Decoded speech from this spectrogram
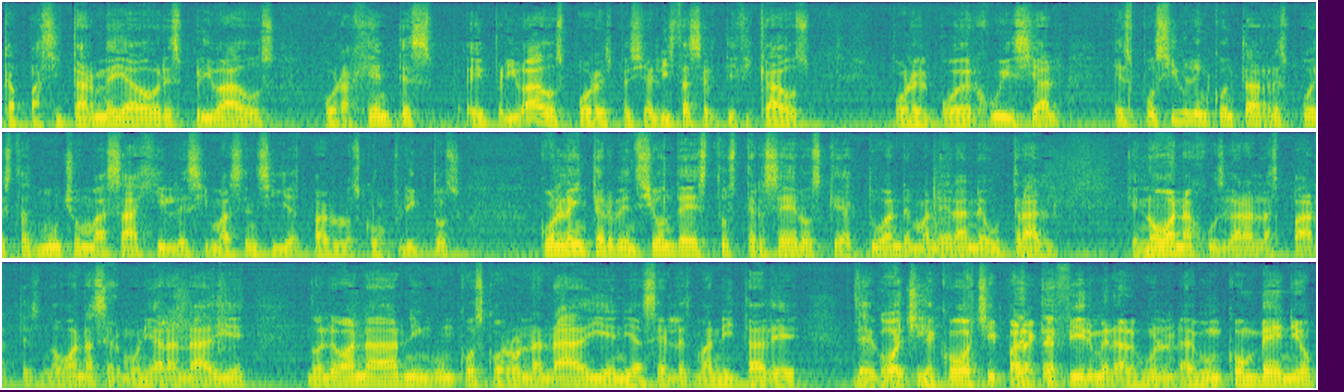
capacitar mediadores privados por agentes eh, privados, por especialistas certificados por el Poder Judicial, es posible encontrar respuestas mucho más ágiles y más sencillas para los conflictos con la intervención de estos terceros que actúan de manera neutral, que no van a juzgar a las partes, no van a sermonear a nadie, no le van a dar ningún coscorrón a nadie ni hacerles manita de, de, coche para que firmen algún, algún convenio,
